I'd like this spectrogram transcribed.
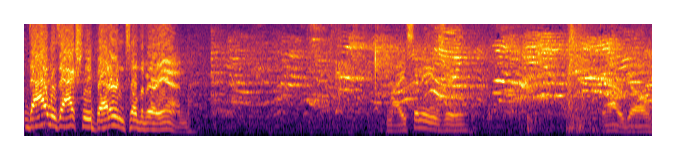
that was actually better until the very end. Nice and easy. There we go.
